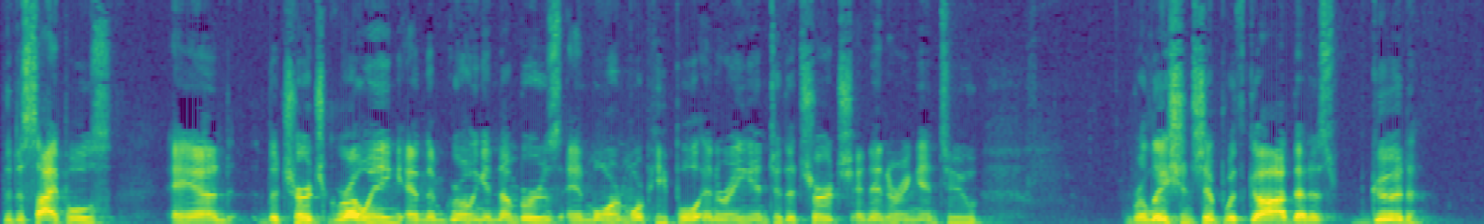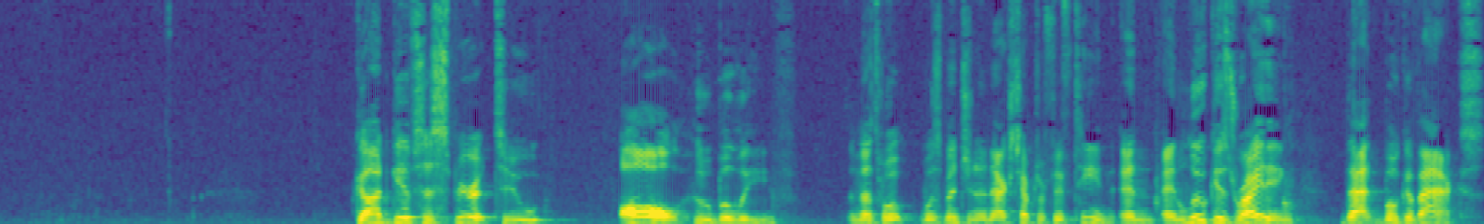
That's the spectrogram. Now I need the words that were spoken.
the disciples, and the church growing, and them growing in numbers, and more and more people entering into the church and entering into relationship with God that is good. God gives His Spirit to all who believe. And that's what was mentioned in Acts chapter 15. And, and Luke is writing that book of Acts.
